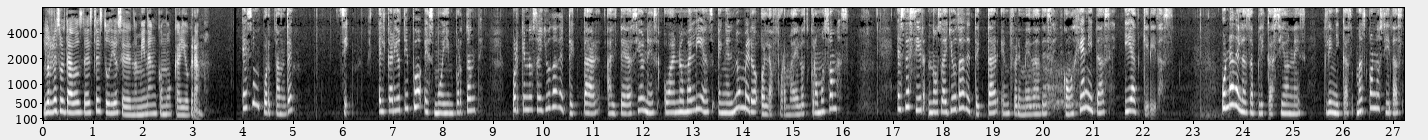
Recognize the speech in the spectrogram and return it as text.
Los resultados de este estudio se denominan como cariograma. ¿Es importante? Sí, el cariotipo es muy importante porque nos ayuda a detectar alteraciones o anomalías en el número o la forma de los cromosomas. Es decir, nos ayuda a detectar enfermedades congénitas y adquiridas. Una de las aplicaciones clínicas más conocidas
